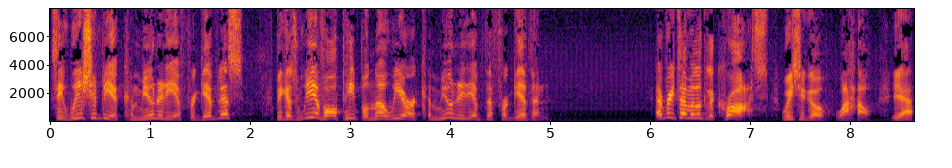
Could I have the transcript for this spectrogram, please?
See, we should be a community of forgiveness because we, of all people, know we are a community of the forgiven. Every time we look at the cross, we should go, wow, yeah,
